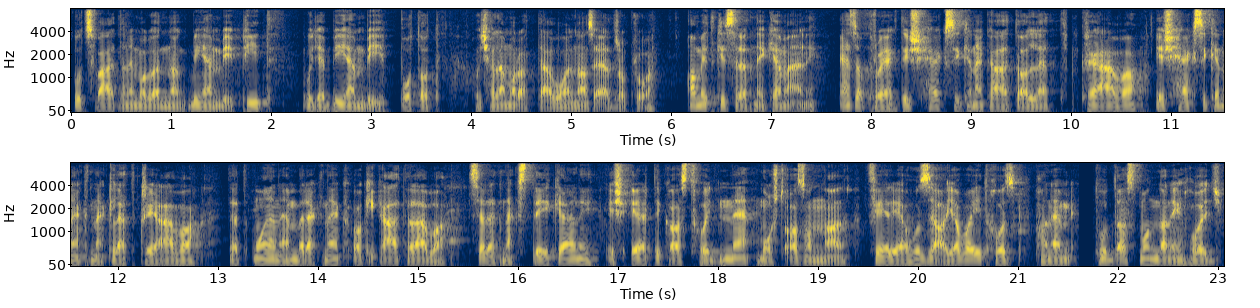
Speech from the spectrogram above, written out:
tudsz váltani magadnak BNB PIT, ugye BNB potot, hogyha lemaradtál volna az airdropról. Amit ki szeretnék emelni. Ez a projekt is Hexikenek által lett kreálva, és Hexikeneknek lett kreálva, tehát olyan embereknek, akik általában szeretnek stékelni, és értik azt, hogy ne most azonnal férje hozzá a javaidhoz, hanem tudd azt mondani, hogy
